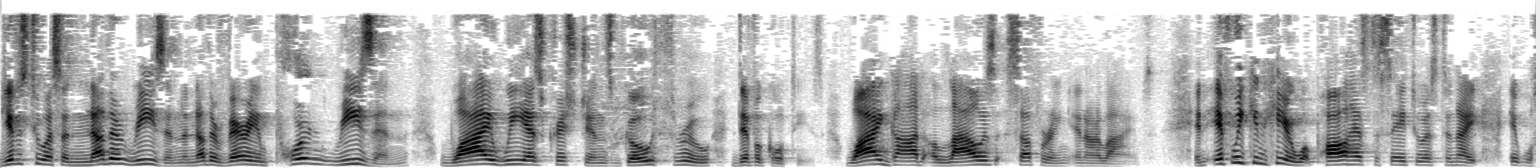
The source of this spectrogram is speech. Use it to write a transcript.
gives to us another reason, another very important reason why we as Christians go through difficulties, why God allows suffering in our lives. And if we can hear what Paul has to say to us tonight, it will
